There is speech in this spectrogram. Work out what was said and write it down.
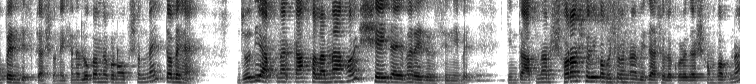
ওপেন ডিসকাশন এখানে লোকানোর কোনো অপশন নাই, তবে হ্যাঁ যদি আপনার কাফালা না হয়, সেই ড্রাইভার এজেন্সি নিবে। কিন্তু আপনার সরাসরি নামে ভিসা আসলে করে দেওয়া সম্ভব না,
